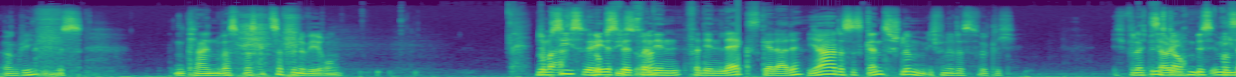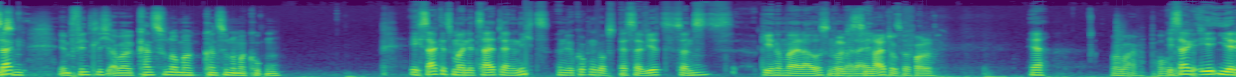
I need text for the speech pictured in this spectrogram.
irgendwie. Ist ein kleinen, was, was gibt's da für eine Währung? Nummer 8, Nupsis, redest du Nupsis, jetzt von den, von den Lags gerade? Ja, das ist ganz schlimm. Ich finde das wirklich. Ich, vielleicht bin Sorry. ich da auch ein bisschen, immer ein sag- bisschen empfindlich, aber kannst du noch mal, kannst du noch mal gucken? Ich sage jetzt mal eine Zeit lang nichts und wir gucken, ob es besser wird, sonst geh nochmal raus nochmal ist rein. die Leitung so. voll. Ja, Machen wir einfach Pause. ich sage, ihr, ihr,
